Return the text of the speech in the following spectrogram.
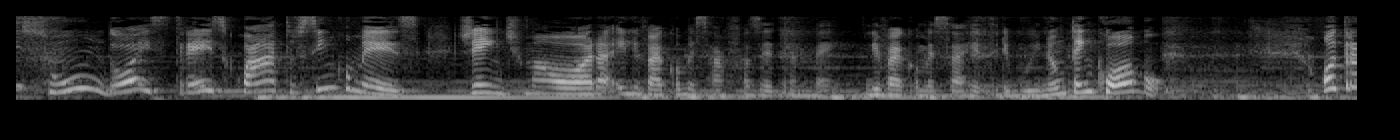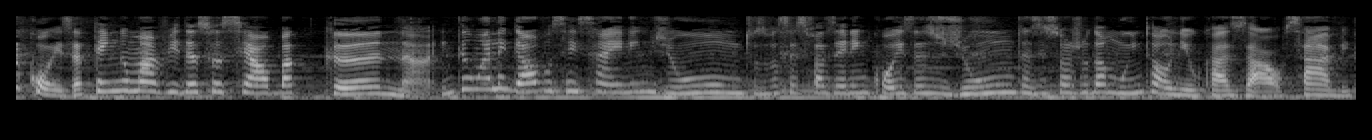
isso um, dois, três, quatro, cinco meses. Gente, uma hora ele vai começar a fazer também. Ele vai começar a retribuir. Não tem como. Outra coisa, tenha uma vida social bacana. Então é legal vocês saírem juntos, vocês fazerem coisas juntas. Isso ajuda muito a unir o casal, sabe?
